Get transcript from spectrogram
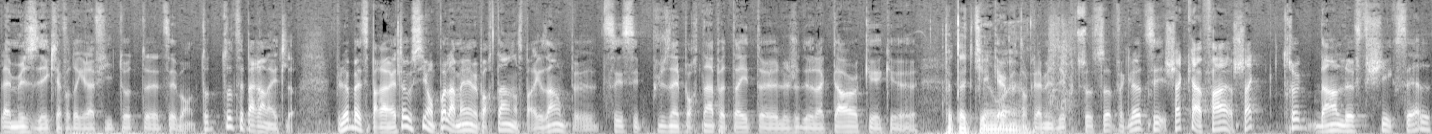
la musique, la photographie, tout, euh, tu bon, tout- tous ces paramètres-là. Puis là, ben, ces paramètres-là aussi n'ont pas la même importance. Par exemple, euh, tu c'est plus important peut-être euh, le jeu des acteurs que, que Peut-être que, que, la musique ou tout ça, ça. Fait que là, tu chaque affaire, chaque truc dans le fichier Excel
